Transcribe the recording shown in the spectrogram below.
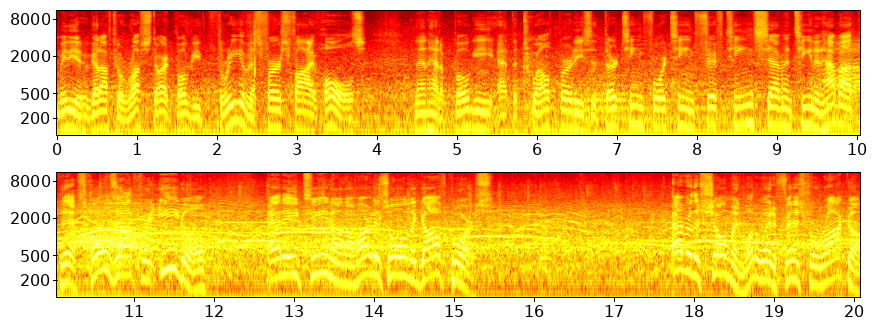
Mediate, who got off to a rough start, bogeyed three of his first five holes, then had a bogey at the 12th birdies at 13, 14, 15, 17. And how about this? Holes out for Eagle at 18 on the hardest hole on the golf course. Ever the showman. What a way to finish for Rocco.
